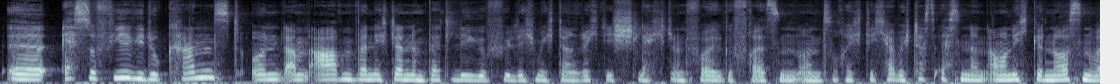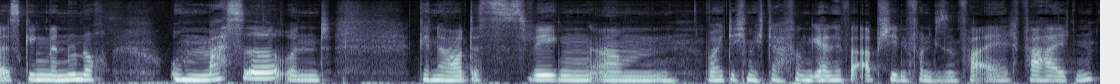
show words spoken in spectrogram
äh, ess so viel wie du kannst und am Abend, wenn ich dann im Bett liege, fühle ich mich dann richtig schlecht und vollgefressen und so richtig habe ich das Essen dann auch nicht genossen, weil es ging dann nur noch um Masse und genau deswegen ähm, wollte ich mich davon gerne verabschieden von diesem Verhalten.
